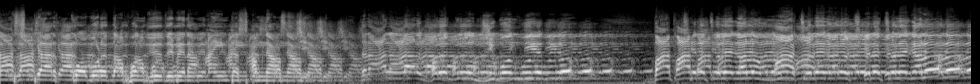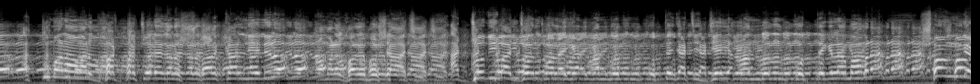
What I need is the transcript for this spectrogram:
লাশকে আর কবরে দাফন দিতে দেবে না? আইনটা সামনে আসছে। তারা আল্লাহর জন্য জীবন দিয়ে দিল বাপ চলে গেল মা চলে গেল ছেলে চলে গেল। আর তোমার আমার ঘরটা চলে গেল সরকার নিয়ে নিল আমরা ঘরে বসে আছি। আর যদি বা জোর গলায় আন্দোলন করতে যাচ্ছে যেই আন্দোলন করতে গেলাম আমরা সঙ্গে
